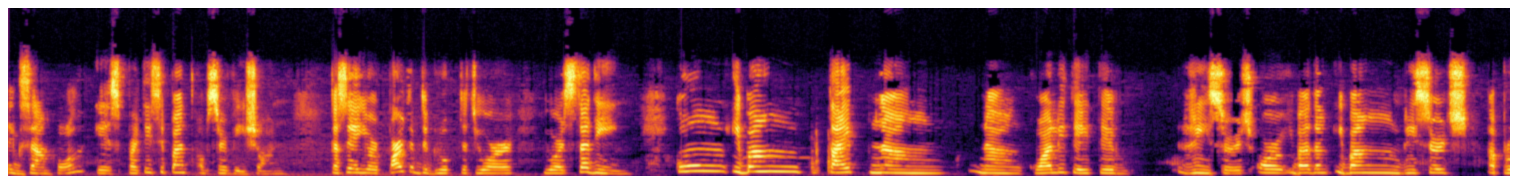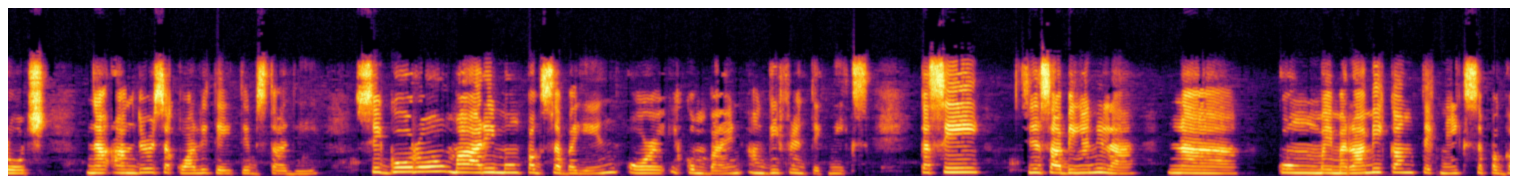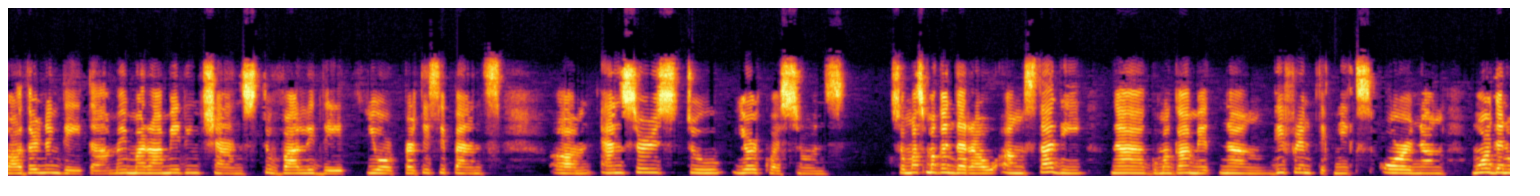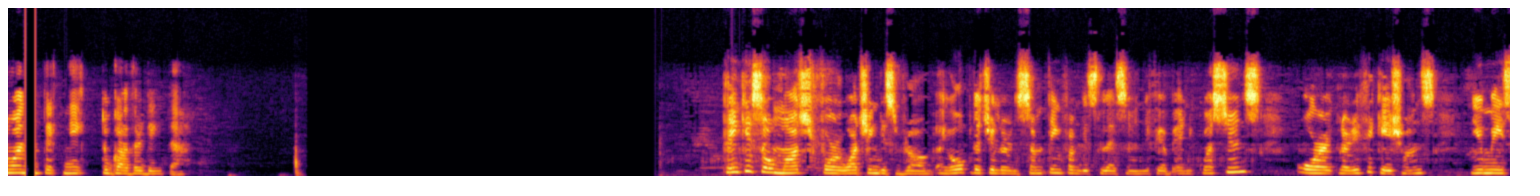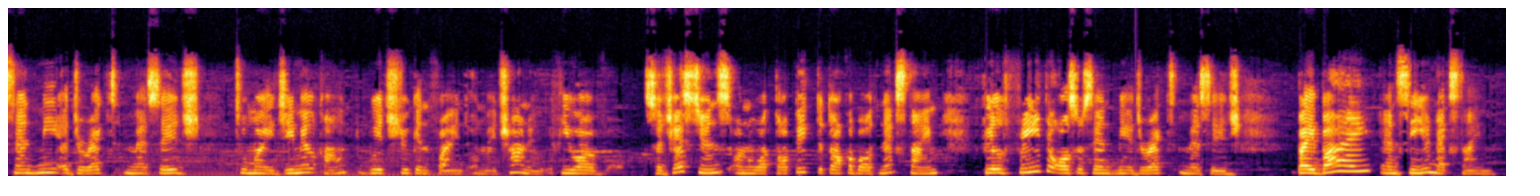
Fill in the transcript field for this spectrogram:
example is participant observation. Kasi you're part of the group that you are you are studying. Kung ibang type ng ng qualitative research or ibang ibang research approach na under sa qualitative study, siguro maaari mong pagsabayin or i-combine ang different techniques. Kasi sinasabi nga nila na kung may marami kang techniques sa pag-gather ng data, may marami ring chance to validate your participants' um, answers to your questions. So, mas maganda raw ang study na gumagamit ng different techniques or ng more than one technique to gather data. Thank you so much for watching this vlog. I hope that you learned something from this lesson. If you have any questions or clarifications, you may send me a direct message to my Gmail account, which you can find on my channel. If you have suggestions on what topic to talk about next time, feel free to also send me a direct message. Bye-bye and see you next time.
